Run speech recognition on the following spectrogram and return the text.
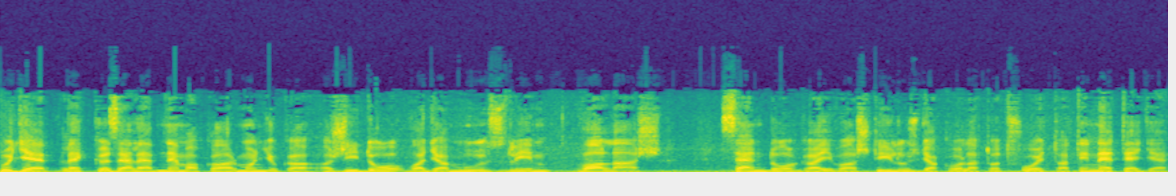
Ugye legközelebb nem akar mondjuk a, a zsidó vagy a muszlim vallás szent dolgaival stílusgyakorlatot folytatni. Ne tegye,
